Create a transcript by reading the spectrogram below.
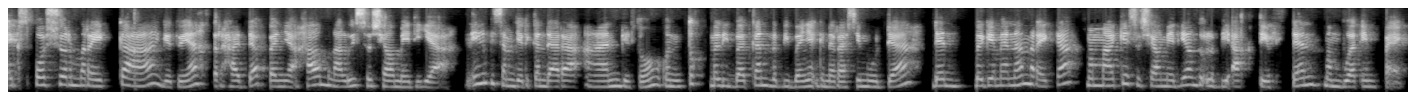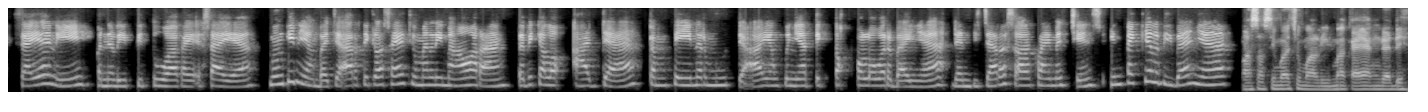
exposure mereka gitu ya terhadap banyak hal melalui sosial media. Ini bisa menjadi kendaraan gitu untuk melibatkan lebih banyak generasi muda dan bagaimana mereka memakai sosial media untuk lebih aktif dan membuat impact. Saya nih peneliti tua kayak saya, mungkin yang baca artikel saya cuma lima orang, tapi kalau ada campaigner muda yang punya TikTok follower banyak dan bicara soal climate change, impactnya lebih banyak. Masa sih cuma lima kayak enggak deh.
